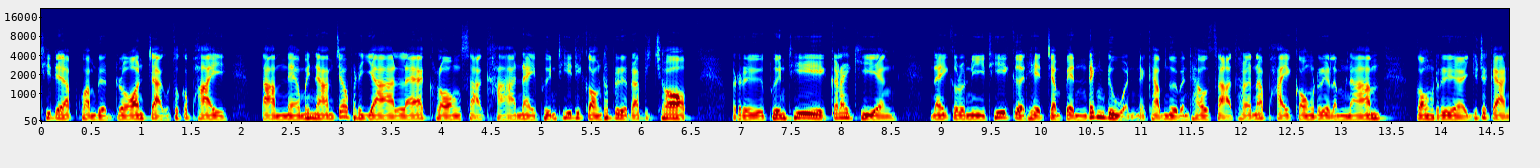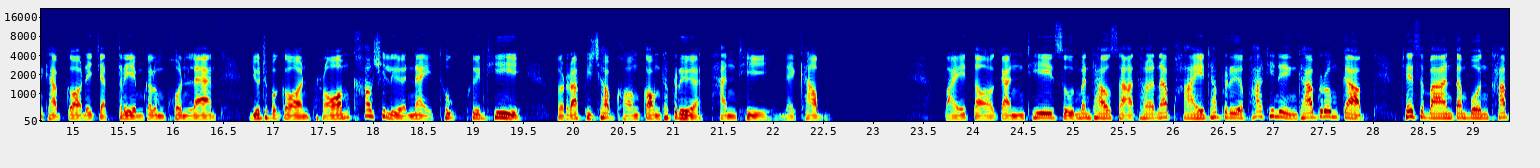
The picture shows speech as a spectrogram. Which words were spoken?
ที่ได้รับความเดือดร้อนจากอุทกภัย ตามแนวแม่น้ำเจ้าพระยาและคลองสาขาในพื้นที่ที่กองทัพเรือรับผิดชอบ หรือพื้นที่ใกล้เคียง ในกรณีที่เกิดเหตุจำเป็นเร่งด่วนนะครับหน่วยบรรเทาสาธารณภัยกองเรือลำน้ำกองเรือยุทธการครับก็ได้จัดเตรียมกำลังพลและยุทธปกรณ์พร้อมเข้าช่วยเหลือในทุกพื้นที่ รับผิดชอบของกองทัพเรือทันทีนะครับ ไปต่อกันที่ศูนย์บรรเทาสาธารณภัย ทัพเรือภาคที่1ครับร่วมกับเทศบาลตำบลทับ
